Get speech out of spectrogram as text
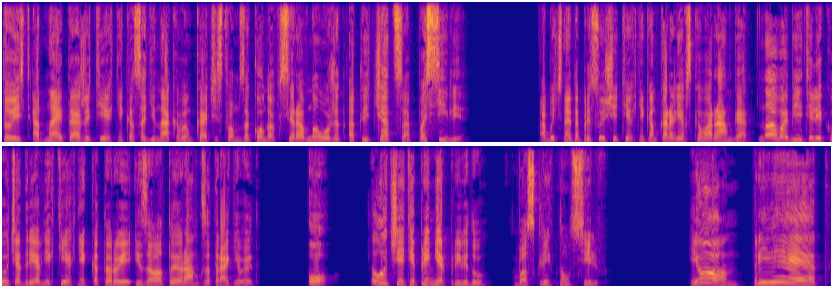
То есть одна и та же техника с одинаковым качеством законов все равно может отличаться по силе. Обычно это присуще техникам королевского ранга, но в обители куча древних техник, которые и золотой ранг затрагивают. О, Лучше я тебе пример приведу!» — воскликнул Сильв. «И он! Привет!»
